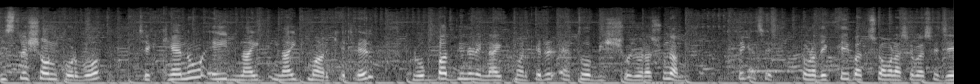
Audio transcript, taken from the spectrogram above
বিশ্লেষণ করব যে কেন এই নাইট নাইট মার্কেটের রোববার দিনের এই নাইট মার্কেটের এত বিশ্বজোড়া সুনাম। ঠিক আছে? তোমরা দেখতেই পাচ্ছ আমার আশেপাশে যে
